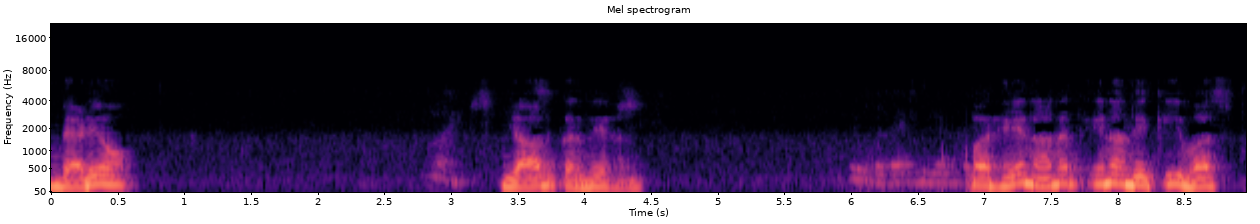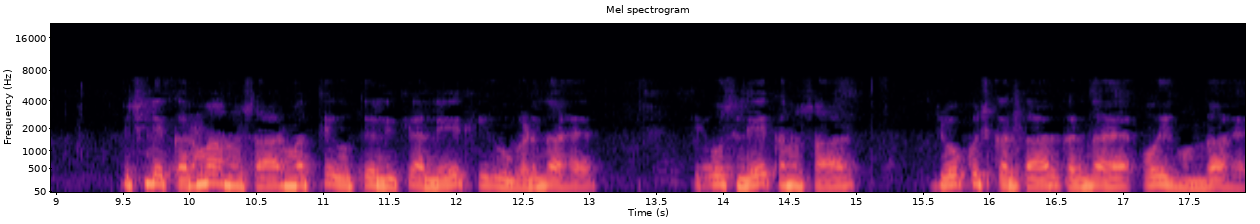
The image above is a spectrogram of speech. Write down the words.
ਬੈੜਿਓ ਯਾਦ ਕਰਦੇ ਹਨ। ਪਰ ਹੈ ਨਾਨਕ, ਇਹਨਾਂ ਦੇ ਕੀ ਵਸ? ਪਿਛਲੇ ਕਰਮਾਂ ਅਨੁਸਾਰ ਮੱਥੇ ਉੱਤੇ ਲਿਖਿਆ ਲੇਖ ਹੀ ਉਗੜਦਾ ਹੈ ਤੇ ਉਸ ਲੇਖ ਅਨੁਸਾਰ ਜੋ ਕੁਝ ਕਰਤਾਰ ਕਰਦਾ ਹੈ, ਉਹ ਹੀ ਹੁੰਦਾ ਹੈ।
